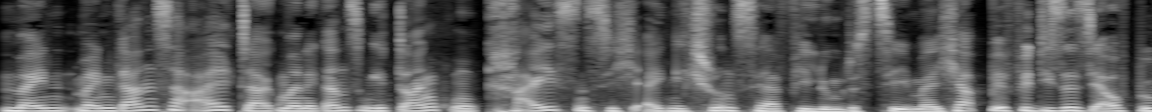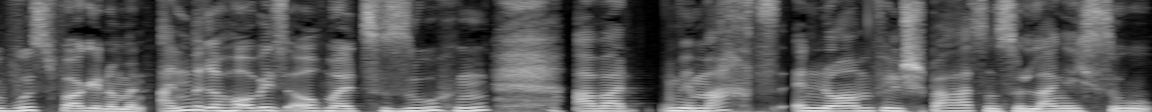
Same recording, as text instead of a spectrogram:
Mein, mein ganzer Alltag, meine ganzen Gedanken kreisen sich eigentlich schon sehr viel um das Thema. Ich habe mir für dieses Jahr auch bewusst vorgenommen, andere Hobbys auch mal zu suchen. Aber mir macht's enorm viel Spaß und solange ich so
